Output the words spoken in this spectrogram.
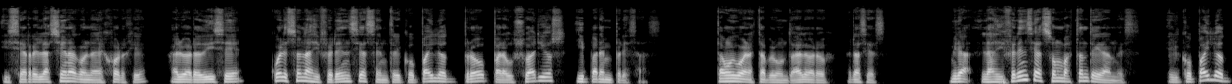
y se relaciona con la de Jorge. Álvaro dice, ¿Cuáles son las diferencias entre Copilot Pro para usuarios y para empresas? Está muy buena esta pregunta, Álvaro. Gracias. Mira, las diferencias son bastante grandes. El Copilot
